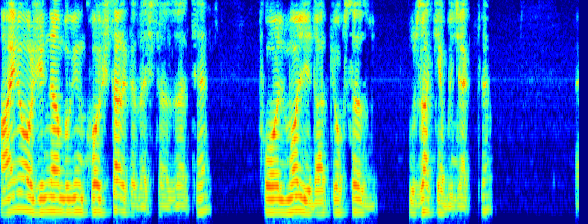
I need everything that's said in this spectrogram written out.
Aynı orijinden bugün koştu arkadaşlar zaten. Paul Mollidat yoksa uzak yapacaktı. Ee,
